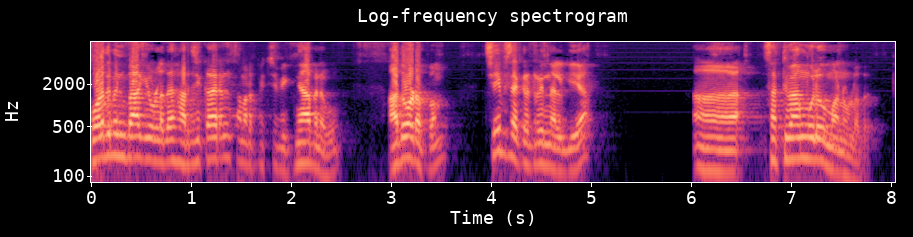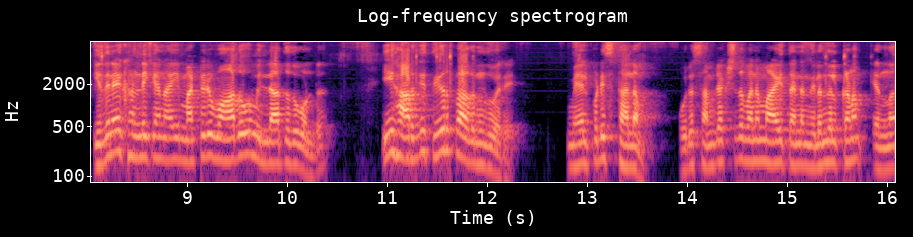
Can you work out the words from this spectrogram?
കോടതി മുൻപാകെ ഉള്ളത് ഹർജിക്കാരൻ സമർപ്പിച്ച വിജ്ഞാപനവും അതോടൊപ്പം ചീഫ് സെക്രട്ടറി നൽകിയ സത്യവാങ്മൂലവുമാണുള്ളത്. ഇതിനെ ഖണ്ഡിക്കാനായി മറ്റൊരു വാദവും ഇല്ലാത്തതുകൊണ്ട് ഈ ഹർജി തീർപ്പാകുന്നതുവരെ മേൽപ്പടി സ്ഥലം ഒരു സംരക്ഷിത വനമായി തന്നെ നിലനിൽക്കണം എന്ന്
